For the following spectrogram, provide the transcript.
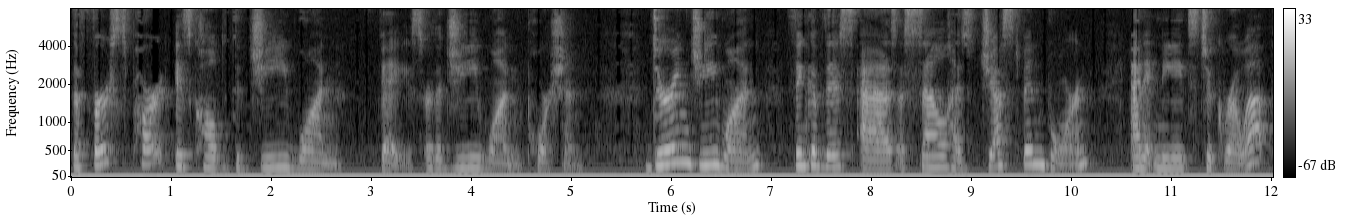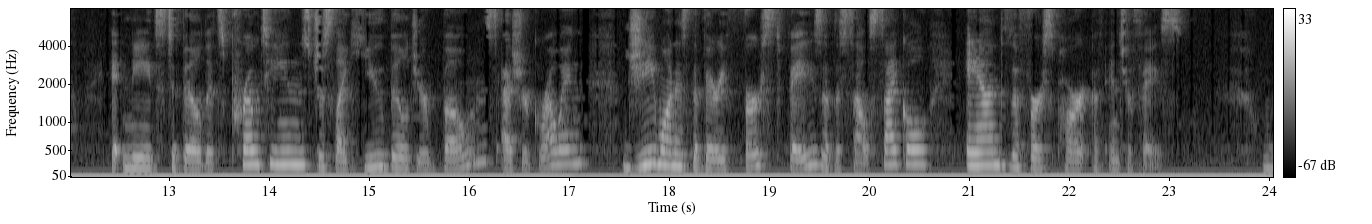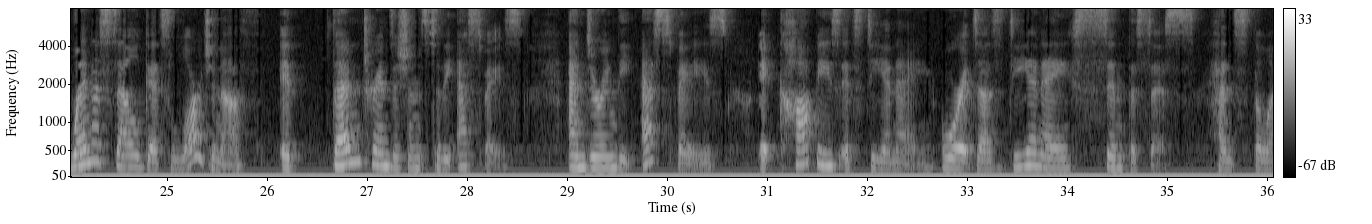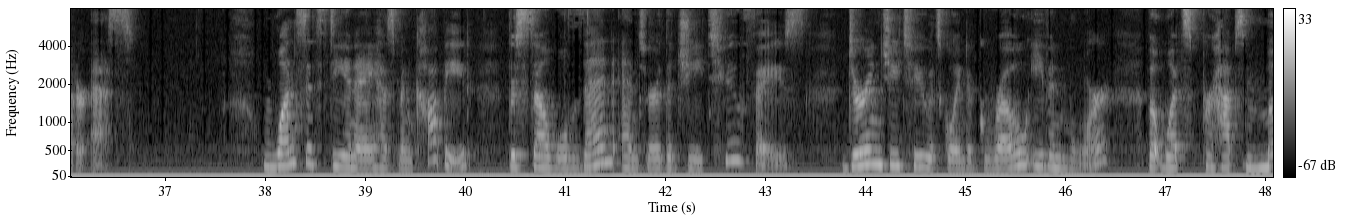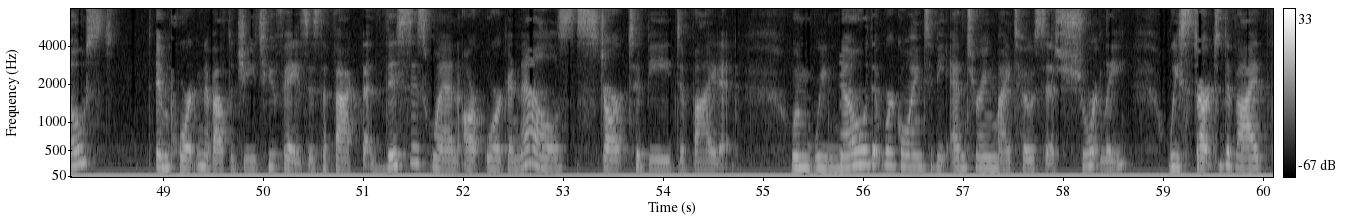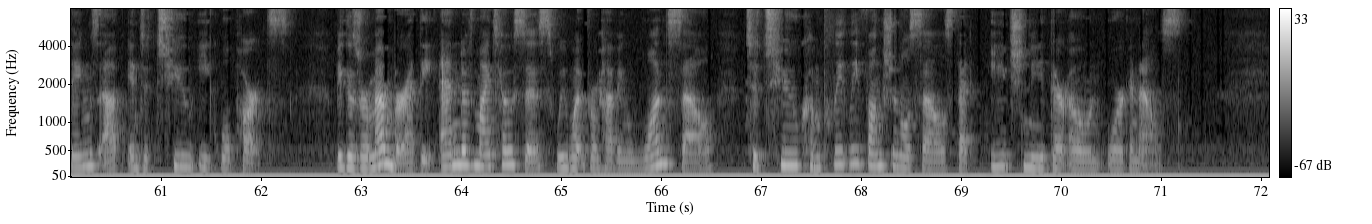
The first part is called the G1 phase, or the G1 portion. During G1, think of this as a cell has just been born and it needs to grow up, it needs to build its proteins just like you build your bones as you're growing. G1 is the very first phase of the cell cycle and the first part of interphase. When a cell gets large enough, it then transitions to the S phase. And during the S phase, it copies its DNA, or it does DNA synthesis, hence the letter S. Once its DNA has been copied, the cell will then enter the G2 phase. During G2, it's going to grow even more, but what's perhaps most important about the G2 phase is the fact that this is when our organelles start to be divided. When we know that we're going to be entering mitosis shortly, we start to divide things up into two equal parts. Because remember, at the end of mitosis, we went from having one cell to two completely functional cells that each need their own organelles.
